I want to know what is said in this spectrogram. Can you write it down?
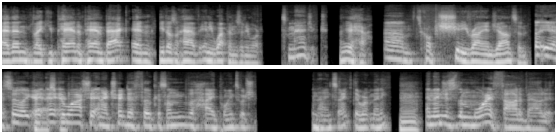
and then like you pan and pan back, and he doesn't have any weapons anymore. it's magic? trick. Yeah, Um, it's called shitty Rian Johnson. But yeah, so like I, I, I watched it and I tried to focus on the high points, which in hindsight there weren't many. Mm. And then just the more I thought about it,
